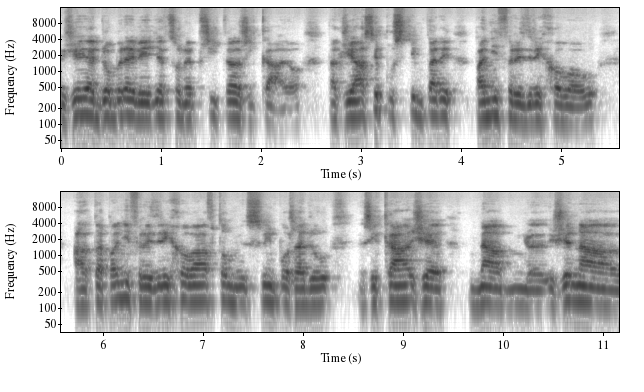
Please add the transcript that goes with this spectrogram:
že je dobré vědět, co nepřítel říká, jo? takže já si pustím tady paní Friedrichovou a ta paní Friedrichová v tom svém pořadu říká, že na, že na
